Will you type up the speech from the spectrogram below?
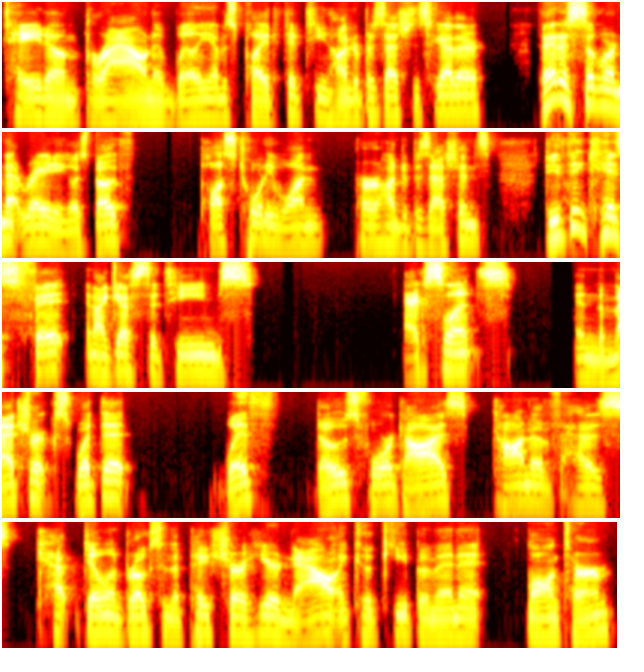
Tatum, Brown, and Williams played 1,500 possessions together. They had a similar net rating. It was both plus 21 per 100 possessions. Do you think his fit and I guess the team's excellence and the metrics with it, with those four guys, kind of has kept Dillon Brooks in the picture here now and could keep him in it long term?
